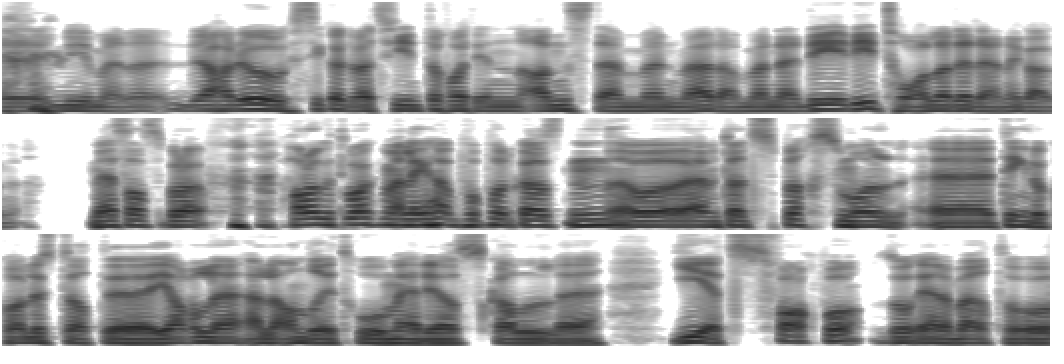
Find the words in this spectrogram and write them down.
mye, men Det hadde jo sikkert vært fint å få inn en annen stemme med, da, men de, de tåler det denne gangen. Vi satser på det. Har dere tilbakemeldinger på podkasten og eventuelt spørsmål, eh, ting dere har lyst til at eh, Jarle eller andre i Tro og Media skal eh, gi et svar på, så er det bare til å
